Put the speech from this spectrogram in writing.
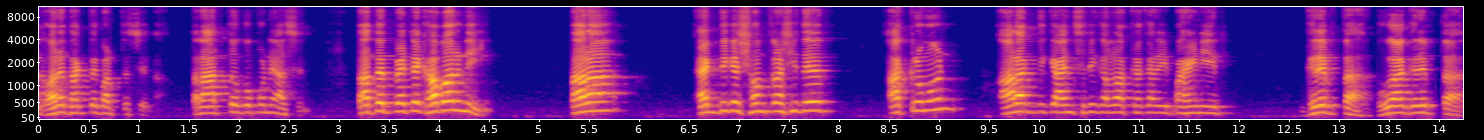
ঘরে থাকতে পারতেছে না। তারা আত্মগোপনে আছেন। তাদের পেটে খাবার নেই। তারা একদিকে সন্ত্রাসীদের আক্রমণ আর একদিকে আইন শৃঙ্খলা রক্ষাকারী বাহিনীর গ্রেপ্তার, ভুয়া গ্রেপ্তার।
